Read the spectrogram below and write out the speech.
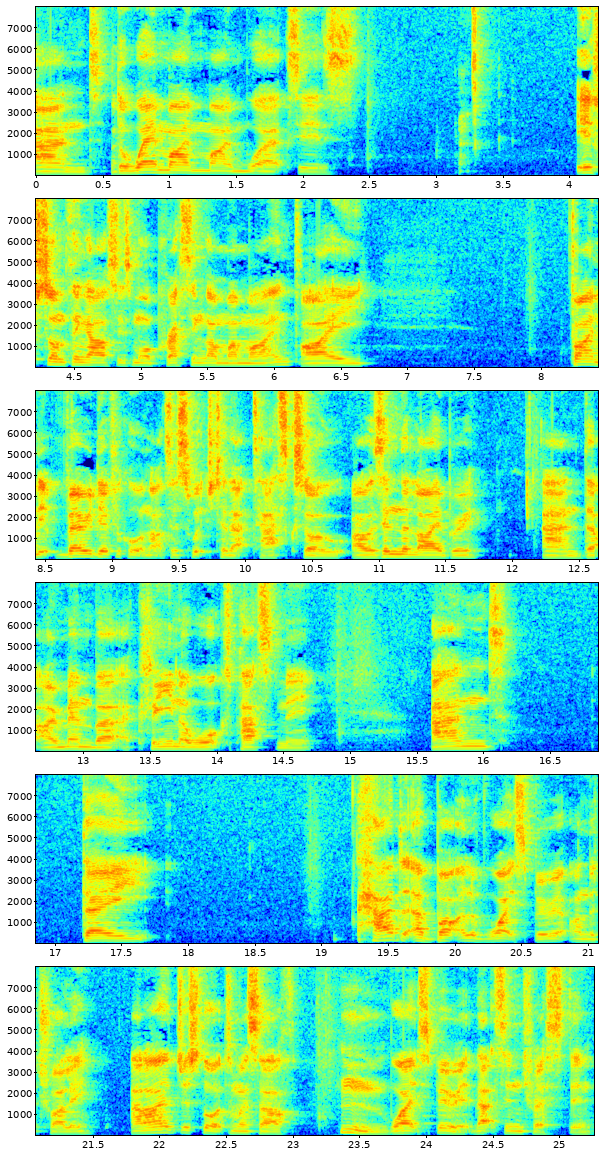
And the way my mind works is if something else is more pressing on my mind, I find it very difficult not to switch to that task. So I was in the library and I remember a cleaner walks past me and they had a bottle of white spirit on the trolley and I just thought to myself, hmm, white spirit, that's interesting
